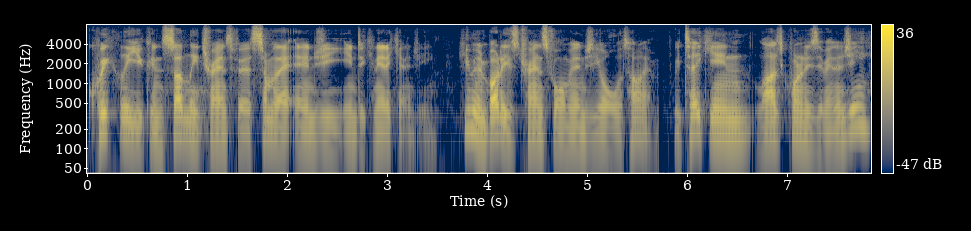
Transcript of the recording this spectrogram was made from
quickly you can suddenly transfer some of that energy into kinetic energy. Human bodies transform energy all the time. We take in large quantities of energy,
